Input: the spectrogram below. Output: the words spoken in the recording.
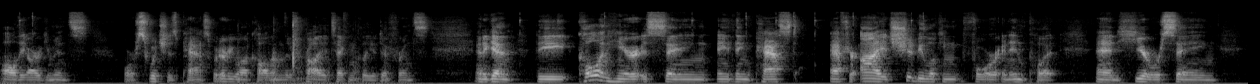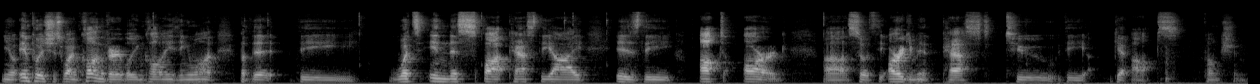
all the arguments or switches past, whatever you want to call them. There's probably technically a difference. And again, the colon here is saying anything past after i, it should be looking for an input. And here we're saying, you know, input is just why I'm calling the variable. You can call it anything you want, but the the what's in this spot past the i is the opt arg. Uh, so it's the argument passed to the getopts function.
